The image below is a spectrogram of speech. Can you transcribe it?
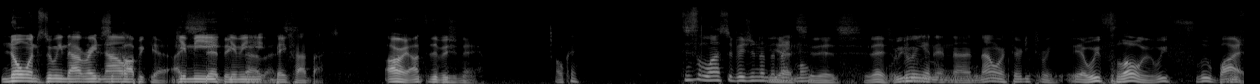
No one's doing that right It's a now. copycat. I Give me, said Big give me Fat Bats. big fat bats. All right, on to Division A. Okay. This is the last division of the yes, night, Mo. it is. It is. We're We- doing it in uh, an hour thirty-three. Yeah, we flown. We flew by.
